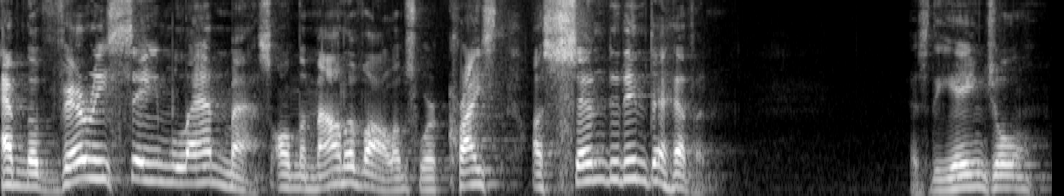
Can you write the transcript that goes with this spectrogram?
And the very same landmass on the Mount of Olives where Christ ascended into heaven, as the angel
